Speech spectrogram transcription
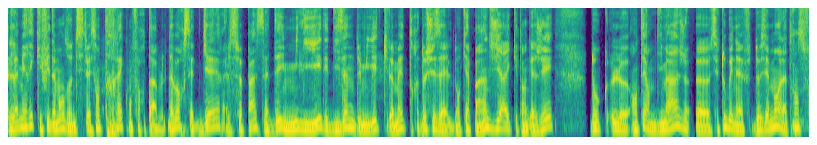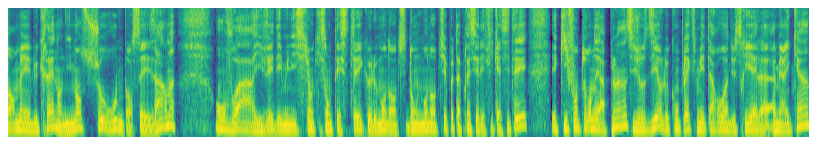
L'Amérique est finalement dans une situation très confortable. D'abord, cette guerre, elle se passe à des milliers, des dizaines de milliers de kilomètres de chez elle. Donc, il n'y a pas un GI qui est engagé. Donc, le, en termes d'image, euh, c'est tout bénef. Deuxièmement, elle a transformé l'Ukraine en immense showroom pour ses armes. On voit arriver des munitions qui sont testées, que le monde entier, dont le monde entier peut apprécier l'efficacité, et qui font tourner à plein, si j'ose dire, le complexe militaro-industriel américain,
